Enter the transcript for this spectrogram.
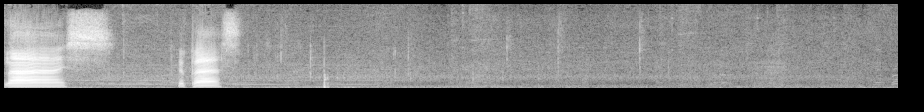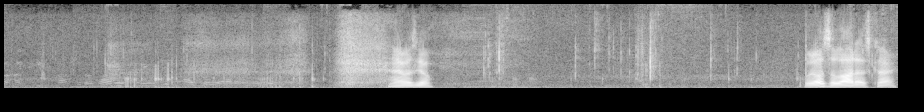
Nice. Good pass. Alright, let's go. Well, that was a lot of car.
